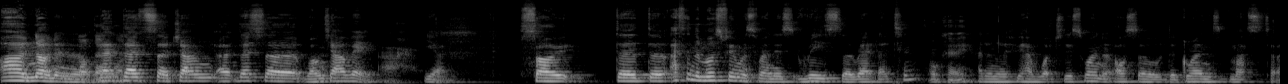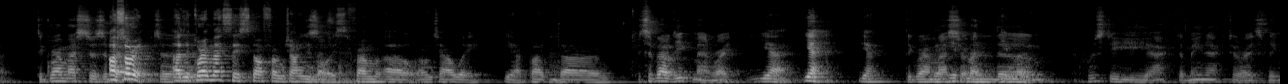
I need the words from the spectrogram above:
Oh no no no! Not that that one. that's uh, Zhang. Uh, that's uh, Wang Jiawei. Ah. Yeah. So the the I think the most famous one is Raise the Red Lantern. Okay. I don't know if you have watched this one. And also the Grandmaster. The Grandmaster is about Oh sorry, Uh, uh, the Grandmaster is not from Zhang Yimou. It's from uh, Wang Jiawei. Yeah, but Hmm. um, It's about Ip Man, right? yeah yeah yeah. The Grandmaster and Man. um, who's the act, the main actor? I think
